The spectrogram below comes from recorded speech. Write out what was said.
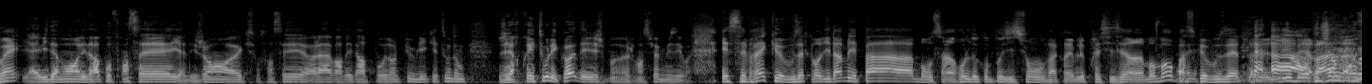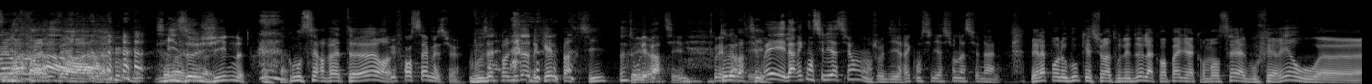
Ouais. Il y a évidemment les drapeaux français, il y a des gens euh, qui sont censés euh, voilà, avoir des drapeaux dans le public et tout. Donc j'ai repris tous les codes et je, me- je m'en suis amusé. ouais. Et c'est vrai que vous êtes candidat, mais pas. Bon, c'est un rôle de composition, on va quand même le préciser à un moment, parce Ouais. que vous êtes libéral, misogyne, Je conservateur. suis français, monsieur. Vous êtes candidat de quel parti? Tous les partis. Tous les, Tous les partis. partis. Oui, la réconciliation, je vous dis, réconciliation nationale. Mais là, pour le coup, question à tous les deux, la campagne a commencé, elle vous fait rire ou euh,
